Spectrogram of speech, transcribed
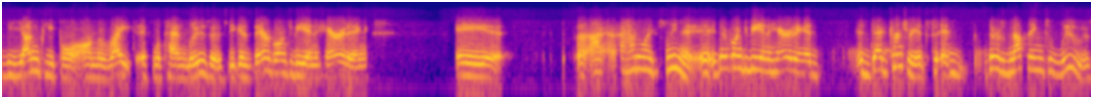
the young people on the right if Le Pen loses, because they're going to be inheriting a. Uh, how do I explain it? They're going to be inheriting a dead country. It's it, there's nothing to lose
